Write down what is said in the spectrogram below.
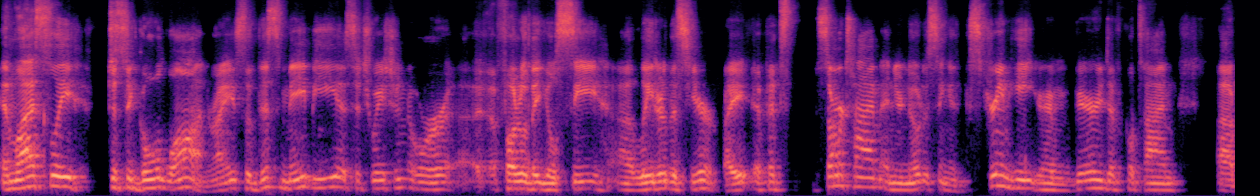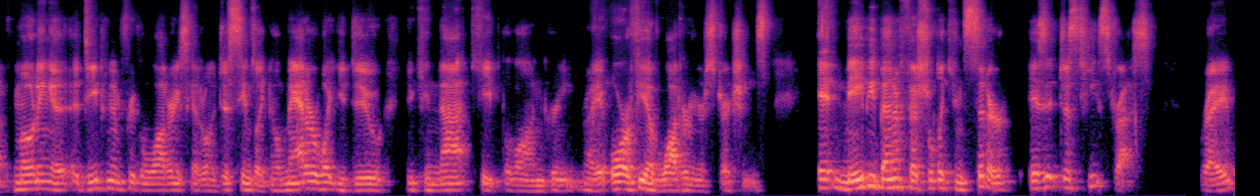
And lastly, just a gold lawn, right? So this may be a situation or a photo that you'll see uh, later this year, right? If it's summertime and you're noticing extreme heat, you're having a very difficult time uh, promoting a, a, deep and infrequent watering schedule. It just seems like no matter what you do, you cannot keep the lawn green, right? Or if you have watering restrictions, it may be beneficial to consider, is it just heat stress? right?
